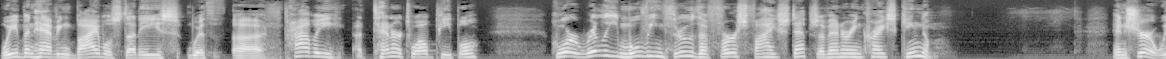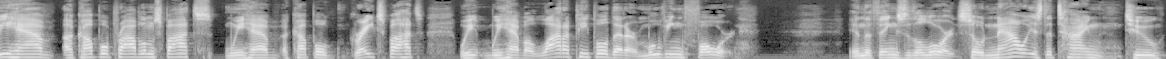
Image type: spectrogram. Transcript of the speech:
we've been having Bible studies with uh, probably 10 or 12 people who are really moving through the first five steps of entering Christ's kingdom. And sure, we have a couple problem spots. We have a couple great spots. We, we have a lot of people that are moving forward in the things of the Lord. So now is the time to,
